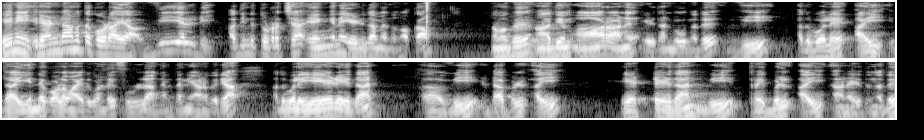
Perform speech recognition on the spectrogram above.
ഇനി രണ്ടാമത്തെ കോഡായ വി എൽ ഡി അതിന്റെ തുടർച്ച എങ്ങനെ എഴുതാം എന്ന് നോക്കാം. നമുക്ക് ആദ്യം ആറാണ് എഴുതാൻ പോകുന്നത്. വി അതുപോലെ ഐ ഇത് ഐന്റെ കോളം ആയതുകൊണ്ട് ഫുള്ള് അങ്ങനെ തന്നെയാണ് വരിക. അതുപോലെ ഏഴ് എഴുതാൻ വി ഡബിൾ ഐ എട്ട് എഴുതാൻ വി ട്രിബിൾ ഐ ആണ് എഴുതുന്നത്.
